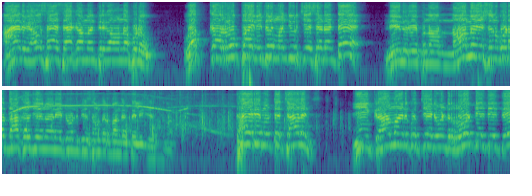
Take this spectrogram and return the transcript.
ఆయన వ్యవసాయ శాఖ మంత్రిగా ఉన్నప్పుడు ఒక్క రూపాయి నిధులు మంజూరు చేశాడంటే నేను రేపు నా నామినేషన్ కూడా దాఖలు చేయను అనేటువంటిది సందర్భంగా తెలియజేస్తున్నాను ధైర్యం ఉంటే ఛాలెంజ్ ఈ గ్రామానికి వచ్చేటువంటి రోడ్డు ఏదైతే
